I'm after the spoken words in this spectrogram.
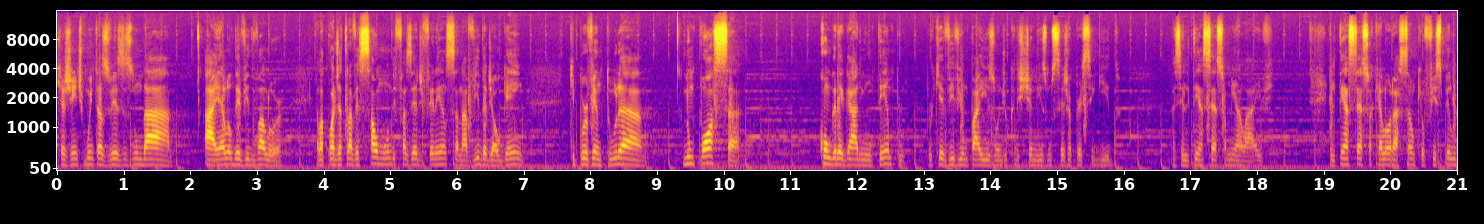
que a gente muitas vezes não dá a ela o devido valor. Ela pode atravessar o mundo e fazer a diferença na vida de alguém que porventura não possa congregar em um templo porque vive em um país onde o cristianismo seja perseguido mas ele tem acesso à minha live. Ele tem acesso àquela oração que eu fiz pelo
